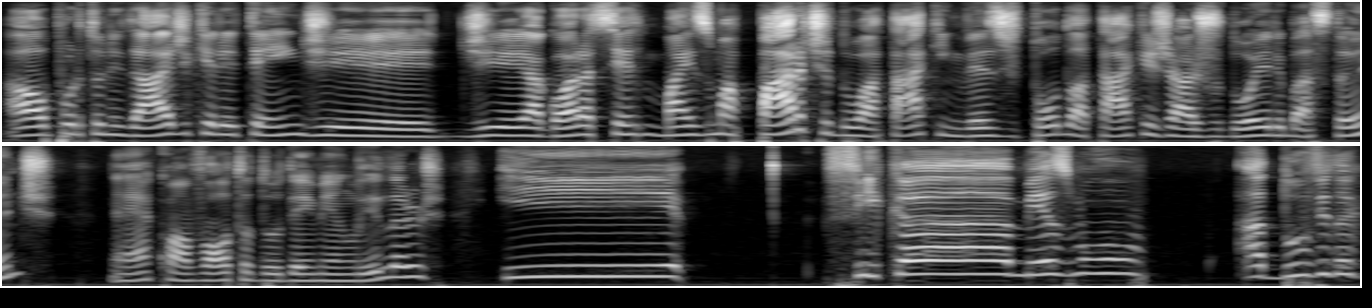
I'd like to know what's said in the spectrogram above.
a oportunidade que ele tem de, de agora ser mais uma parte do ataque em vez de todo o ataque já ajudou ele bastante, né? Com a volta do Damian Lillard. E fica mesmo a dúvida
